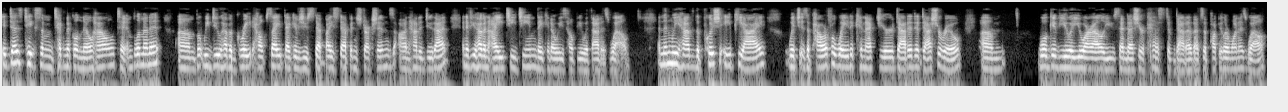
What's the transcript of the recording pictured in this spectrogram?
It does take some technical know-how to implement it, um, but we do have a great help site that gives you step-by-step instructions on how to do that. And if you have an IET team, they could always help you with that as well. And then we have the Push API, which is a powerful way to connect your data to Dasheroo. Um, we'll give you a URL, you send us your custom data. That's a popular one as well.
